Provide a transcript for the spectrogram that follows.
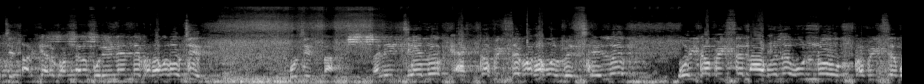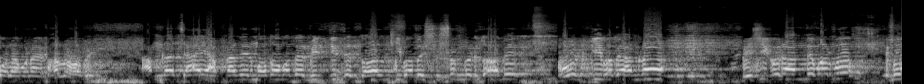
উচিত। তার কি আর গঙ্গারামপুর ইউনিয়ন নিয়ে কথা বলা উচিত? উচিত না। তাহলে যে লোক এক টপিকসে কথা বলবে, সেই লোক ওই টপিকসে না বলে অন্য টপিকসে বলা মনে হয় ভালো হবে। আমরা চাই আপনাদের মতামতের ভিত্তিতে দল কীভাবে সুসংগঠিত হবে, ভোট কীভাবে আমরা বেশি করে আনতে পারব এবং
